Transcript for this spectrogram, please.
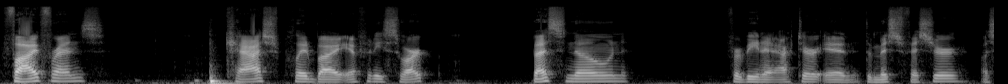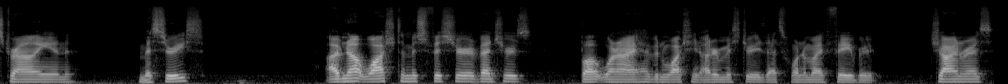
five friends. Cash, played by Anthony Sharpe, best known for being an actor in the Miss Fisher Australian mysteries. I've not watched the Miss Fisher adventures, but when I have been watching other mysteries, that's one of my favorite genres.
